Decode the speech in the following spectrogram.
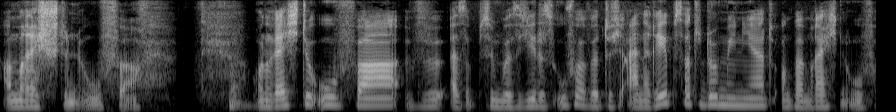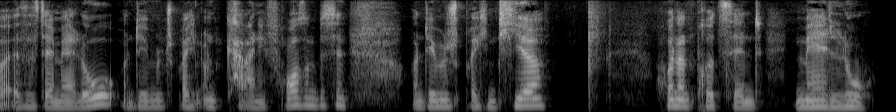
am rechten Ufer. Und rechte Ufer, also beziehungsweise jedes Ufer wird durch eine Rebsorte dominiert und beim rechten Ufer ist es der Merlot und dementsprechend und Cabernet Franc so ein bisschen und dementsprechend hier 100% Merlot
